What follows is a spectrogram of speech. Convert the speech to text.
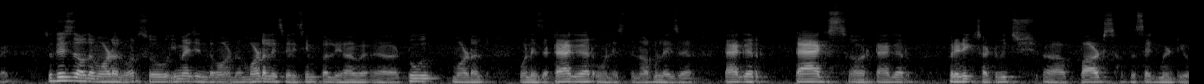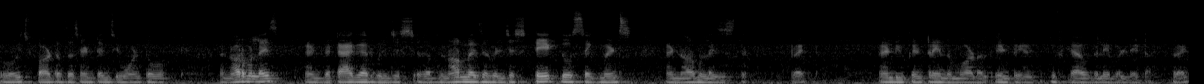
right? So this is how the model works. So imagine the, the model is very simple. You have a, two model. One is the tagger one is the normalizer. Tagger tags or tagger predicts at which uh, parts of the segment you which part of the sentence you want to uh, normalize. And the tagger will just uh, the normalizer will just take those segments and normalizes them right? And you can train the model end to end if you have the label data right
